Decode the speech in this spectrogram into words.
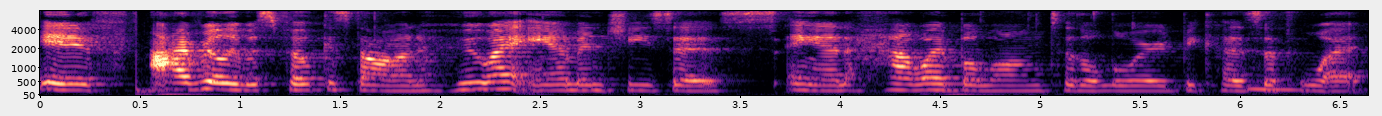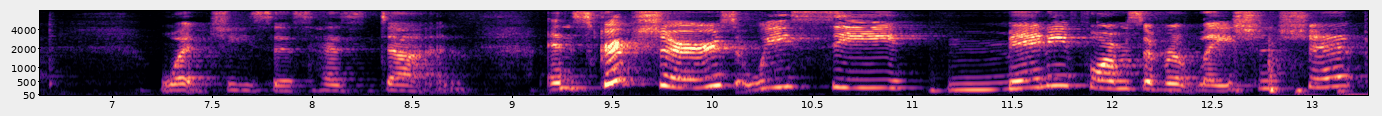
if I really was focused on who I am in Jesus and how I belong to the Lord because of what what Jesus has done. In scriptures, we see many forms of relationship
